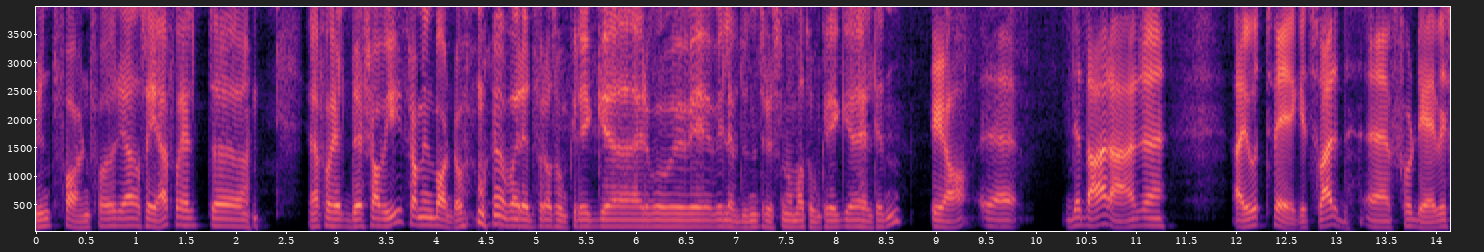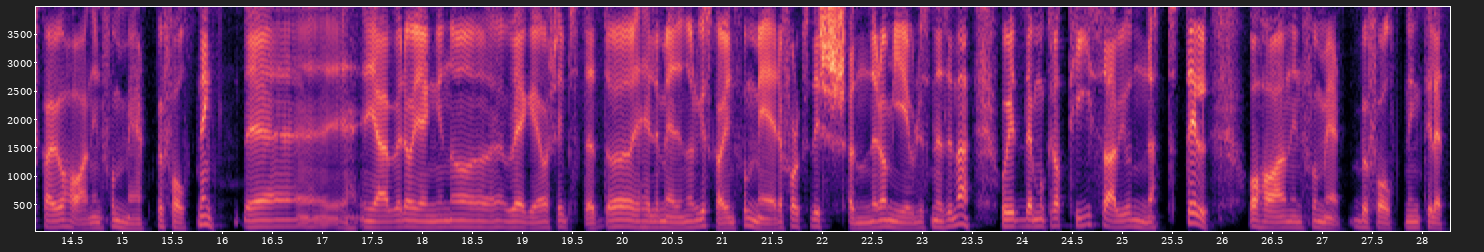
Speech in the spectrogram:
rundt faren for ja, Altså, jeg får helt uh, jeg får helt déjà vu fra min barndom, hvor jeg var redd for atomkrig, eller hvor vi, vi levde under trusselen om atomkrig hele tiden. Ja, det der er er jo et tveget sverd. Eh, for det vi skal jo ha en informert befolkning. Det Jæver og gjengen og VG og Skipsted og hele Medie-Norge skal informere folk så de skjønner omgivelsene sine. Og i et demokrati så er vi jo nødt til å ha en informert befolkning til et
